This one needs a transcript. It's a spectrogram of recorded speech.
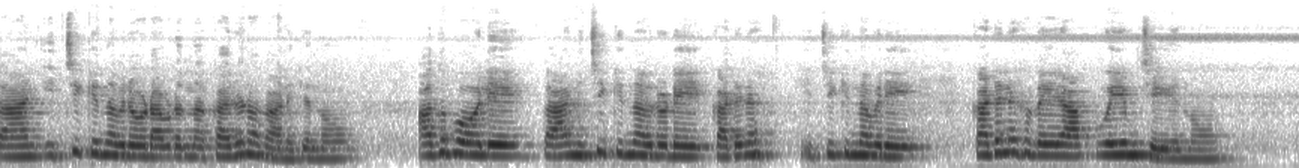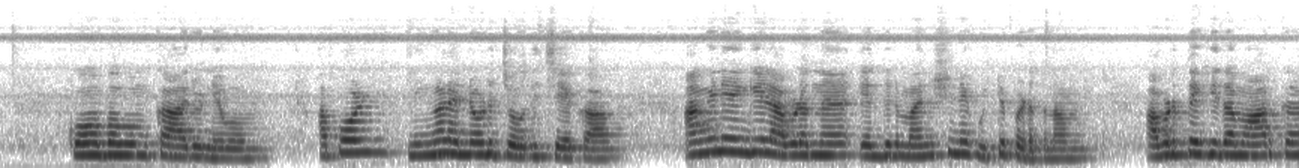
താൻ ഇച്ഛിക്കുന്നവരോട് അവിടുന്ന് കരുണ കാണിക്കുന്നു. അതുപോലെ താൻ ഇച്ഛിക്കുന്നവരുടെ കഠിന ഇച്ഛിക്കുന്നവരെ കഠിന ഹൃദയരാക്കുകയും ചെയ്യുന്നു. കോപവും കാരുണ്യവും. അപ്പോൾ നിങ്ങൾ എന്നോട് ചോദിച്ചേക്കാം അങ്ങനെയെങ്കിൽ അവിടുന്ന് എന്തിനു മനുഷ്യനെ കുറ്റപ്പെടുത്തണം? അവിടുത്തെ ഹിതം ആർക്ക്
